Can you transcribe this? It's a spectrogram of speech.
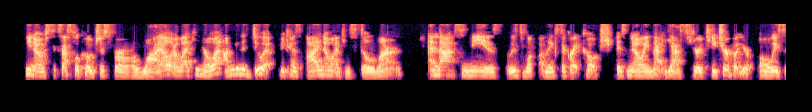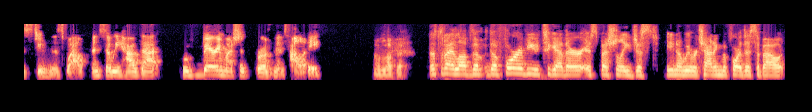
you know, successful coaches for a while are like, you know what, I'm going to do it because I know I can still learn. And that to me is, is what makes a great coach is knowing that, yes, you're a teacher, but you're always a student as well. And so we have that. We're very much a growth mentality. I love that. That's what I love. The the four of you together, especially just, you know, we were chatting before this about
